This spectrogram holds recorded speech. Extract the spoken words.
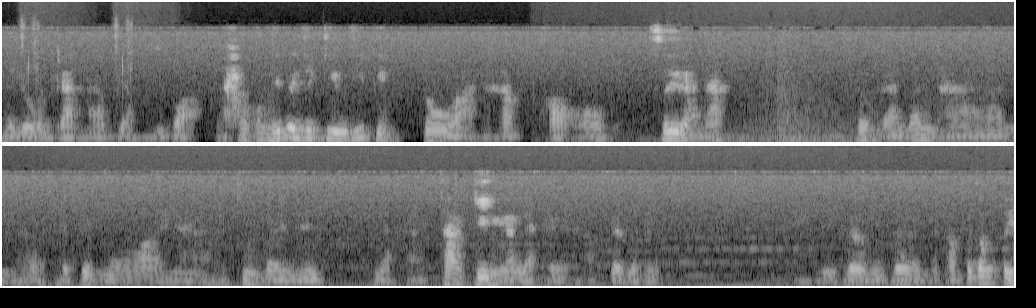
ไม่รู้เหมือนกันนะครับ อย่างที่บอกนะครับอันนี้เป็นสกิลที่ติดตัวนะครับ ของเสื้อนะเพิ่มการต้านทานเอฟเฟกต์ลอยนะกิ้งไปใน เนี่ยท่ากิ้งนั่นแหละเออครับเจอตัวนี้มีเพิ่มมีเพิ่มนะครับ ก็ต้องตี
